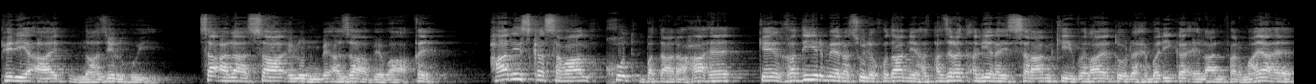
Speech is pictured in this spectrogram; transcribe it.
پھر یہ آیت نازل ہوئی۔ سألا سائل بعذاب واقع۔ حارث کا سوال خود بتا رہا ہے کہ غدیر میں رسول خدا نے حضرت علی علیہ السلام کی ولایت و رہبری کا اعلان فرمایا ہے۔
